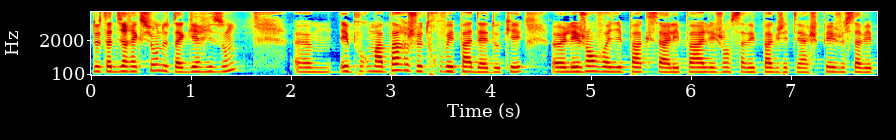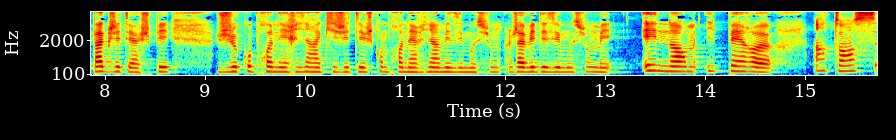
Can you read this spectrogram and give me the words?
De ta direction, de ta guérison. Euh, et pour ma part, je trouvais pas d'aide, ok? Les gens voyaient pas que ça allait pas, les gens savaient pas que j'étais HP, je savais pas que j'étais HP, je comprenais rien à qui j'étais, je comprenais rien à mes émotions. J'avais des émotions, mais énormes, hyper intenses,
